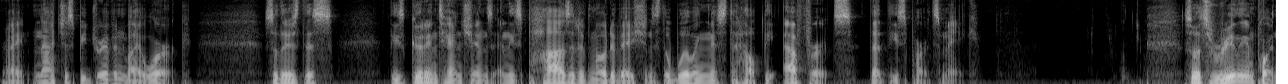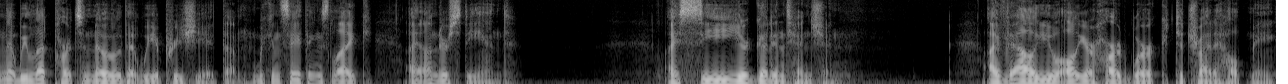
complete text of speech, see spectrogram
right? Not just be driven by work. So there's this these good intentions and these positive motivations, the willingness to help, the efforts that these parts make. So it's really important that we let parts know that we appreciate them. We can say things like, I understand. I see your good intention. I value all your hard work to try to help me.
